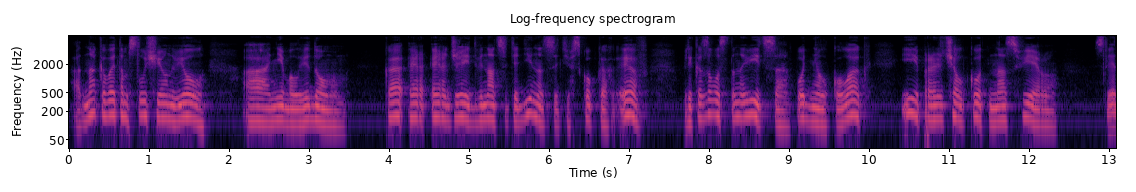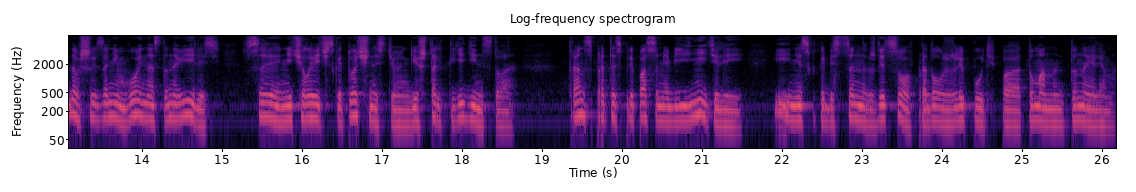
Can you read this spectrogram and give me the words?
Однако в этом случае он вел, а не был ведомым. КРРJ 1211 в скобках F приказал остановиться, поднял кулак и прорычал код на сферу. Следовавшие за ним воины остановились с нечеловеческой точностью гештальт единства. Транспорты с припасами объединителей и несколько бесценных жрецов продолжили путь по туманным туннелям.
